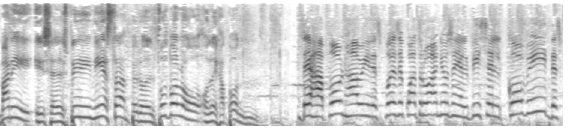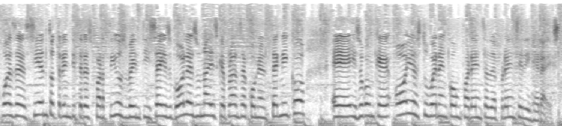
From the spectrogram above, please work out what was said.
Mari, ¿y se despide Iniesta, pero del fútbol o de Japón? De Japón, Javi, después de cuatro años en el Vissel Kobe, después de 133 partidos, 26 goles, una discrepancia con el técnico, eh, hizo con que hoy estuviera en conferencia de prensa y dijera esto.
